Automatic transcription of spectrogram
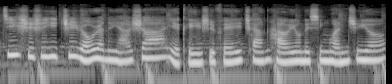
即使是一支柔软的牙刷，也可以是非常好用的性玩具哦。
